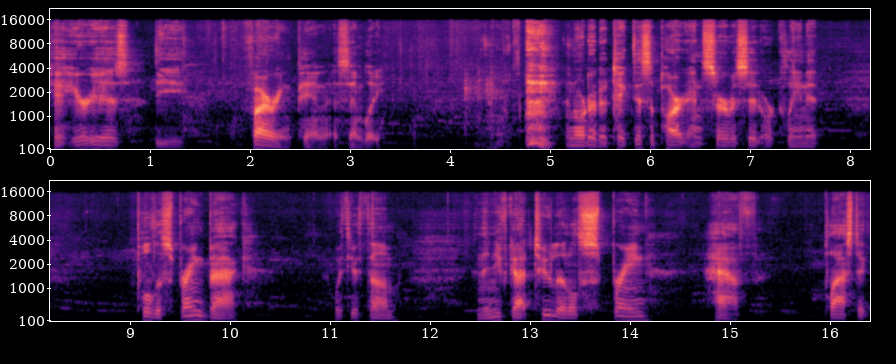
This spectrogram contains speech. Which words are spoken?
Okay, here is the firing pin assembly. in order to take this apart and service it or clean it, pull the spring back with your thumb, and then you've got two little spring half plastic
